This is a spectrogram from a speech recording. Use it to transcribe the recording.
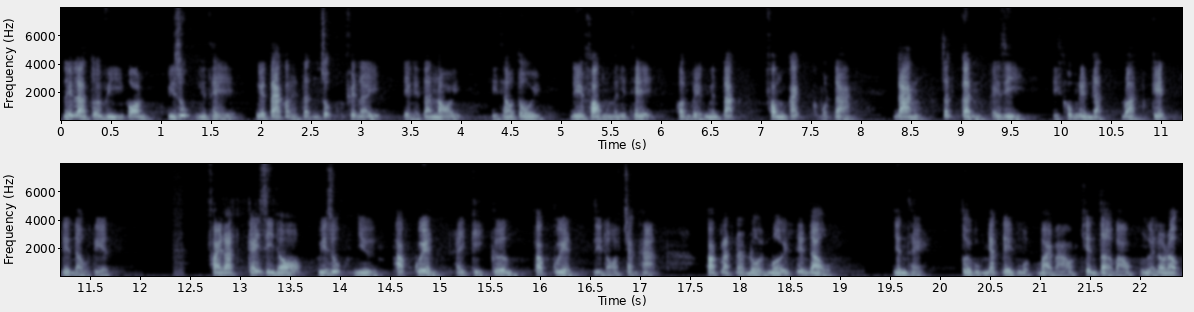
Đấy là tôi ví von, ví dụ như thế, người ta có thể tận dụng chuyện ấy để người ta nói, thì theo tôi, đề phòng là như thế, còn về nguyên tắc, phong cách của một đảng, đang rất cần cái gì thì không nên đặt đoàn kết lên đầu tiên. Phải đặt cái gì đó, ví dụ như pháp quyền hay kỷ cương, pháp quyền gì đó chẳng hạn, hoặc là đổi mới lên đầu. Nhân thể, tôi cũng nhắc đến một bài báo trên tờ báo Người Lao động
